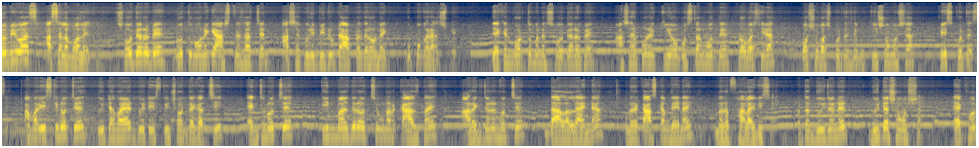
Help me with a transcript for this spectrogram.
হ্যালো বিওয়াস আসসালামু আলাইকুম। সৌদি আরবে নতুন অনেকে আসতে চাচ্ছেন আশা করি ভিডিওটা আপনাদের অনেক উপকারে আসবে। দেখেন বর্তমানে সৌদি আরবে আসার পরে কি অবস্থার মধ্যে প্রবাসীরা বসবাস করতেছে এবং কি সমস্যা ফেস করতেছে। আমার স্ক্রিন হচ্ছে দুইটা ভাইয়ের দুইটা স্ক্রিনশট দেখাচ্ছি। একজন হচ্ছে তিন মাস ধরে হচ্ছে ওনার কাজ নাই, আরেকজনের হচ্ছে দালাল আইনা ওনারা কাজ কাম দেয় নাই, ওনারা ফালাই দিছে। অর্থাৎ দুইজনের দুইটা সমস্যা। এখন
